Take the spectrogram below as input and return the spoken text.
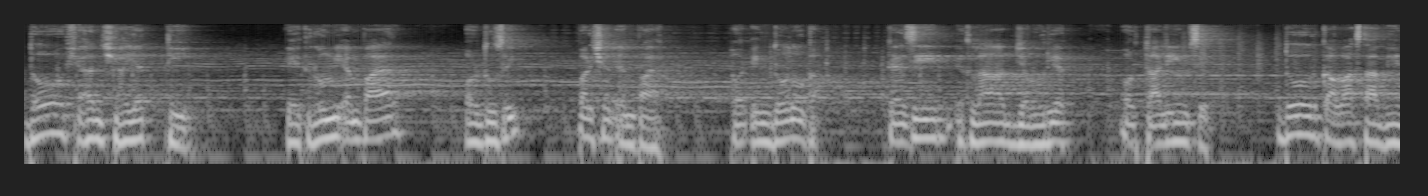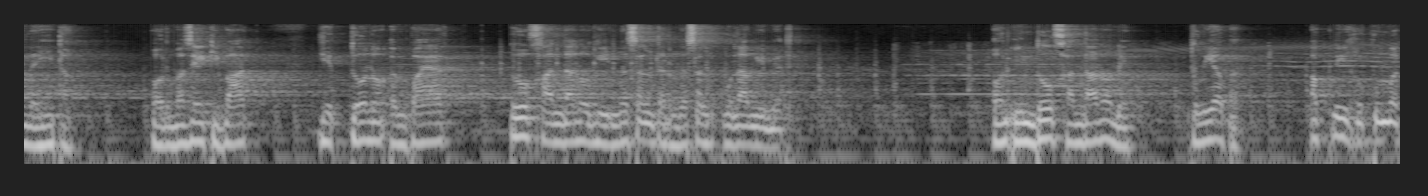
دو شہنشاہیت تھی ایک رومی امپائر اور دوسری پرشین امپائر۔ اور ان دونوں کا تہذیب، اخلاق، جمہوریت اور تعلیم سے دور کا واسطہ بھی نہیں تھا۔ اور مزے کی بات، یہ دونوں امپائر دو خاندانوں کی نسل در نسل غلامی میں تھے۔ اور ان دو خاندانوں نے دنیا پر اپنی حکومت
